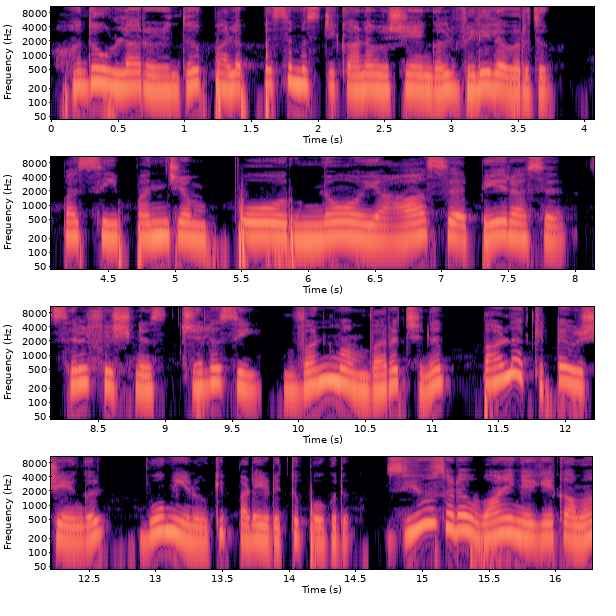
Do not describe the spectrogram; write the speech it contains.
அது உள்ளார இருந்து பல பெசிமிஸ்டிக்கான விஷயங்கள் வெளியில் வருது. பசி பஞ்சம் போர் நோய் ஆசை பேராசை செல்ஃபிஷ்னஸ் ஜெலசி வன்மம் வரச்சுன்னு பல கெட்ட விஷயங்கள் பூமியை நோக்கி படையெடுத்து போகுது. ஜியூஸோட வார்னிங்கை கேட்காம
